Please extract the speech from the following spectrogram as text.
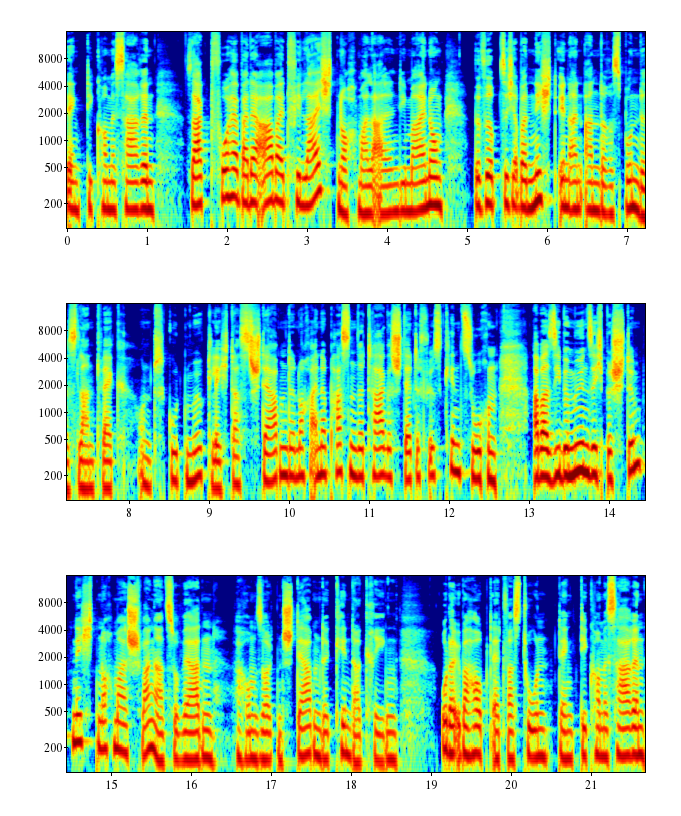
denkt die Kommissarin, sagt vorher bei der Arbeit vielleicht noch mal allen die Meinung, bewirbt sich aber nicht in ein anderes Bundesland weg und gut möglich, dass Sterbende noch eine passende Tagesstätte fürs Kind suchen, aber sie bemühen sich bestimmt nicht noch mal schwanger zu werden. Warum sollten Sterbende Kinder kriegen? Oder überhaupt etwas tun, denkt die Kommissarin,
